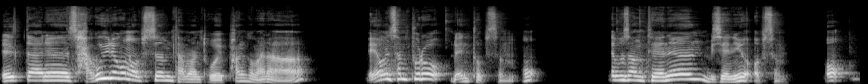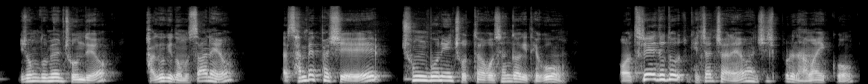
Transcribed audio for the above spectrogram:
일단은 사고 이력은 없음. 다만 도어 판금 하나. 매연 3% 렌트 없음. 어? 세부 상태는 미세누유 없음. 어? 이 정도면 좋은데요? 가격이 너무 싸네요. 380 충분히 좋다고 생각이 되고 어, 트레드도 괜찮잖아요. 한 70% 남아있고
